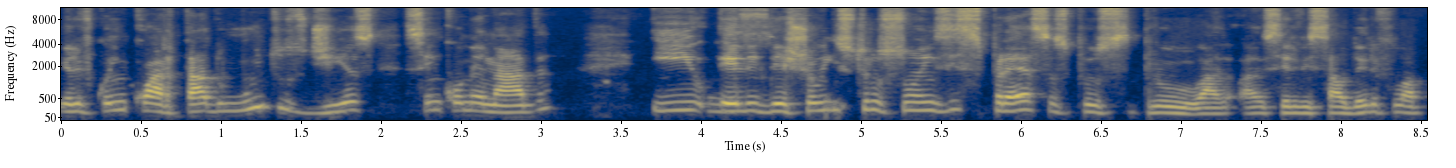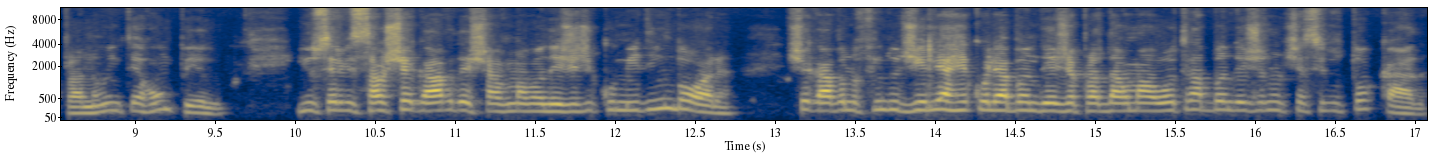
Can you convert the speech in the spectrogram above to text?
ele ficou enquartado muitos dias sem comer nada, e Isso. ele deixou instruções expressas para o serviçal dele para não interrompê-lo. E o serviçal chegava, deixava uma bandeja de comida e ia embora. Chegava no fim do dia, ele ia recolher a bandeja para dar uma outra, a bandeja não tinha sido tocada.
